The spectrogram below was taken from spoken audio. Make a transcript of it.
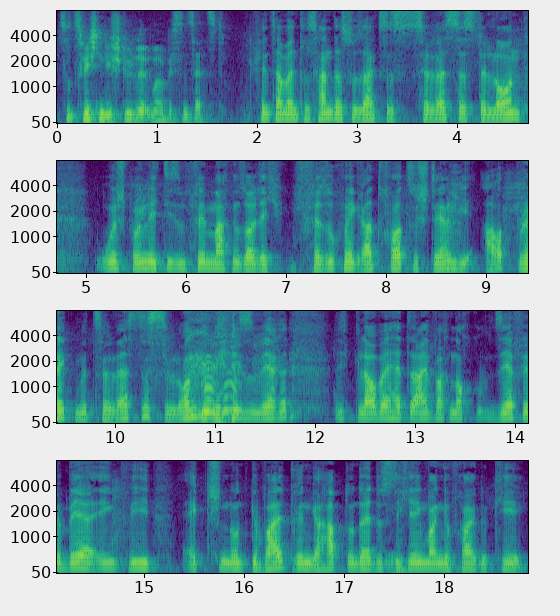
so zwischen die Stühle immer ein bisschen setzt. Ich finde es aber interessant, dass du sagst, dass Sylvester Stallone ursprünglich diesen Film machen sollte. Ich versuche mir gerade vorzustellen, wie Outbreak mit Sylvester Stallone gewesen wäre. Ich glaube, er hätte einfach noch sehr viel mehr irgendwie Action und Gewalt drin gehabt und da hättest du dich irgendwann gefragt, okay,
